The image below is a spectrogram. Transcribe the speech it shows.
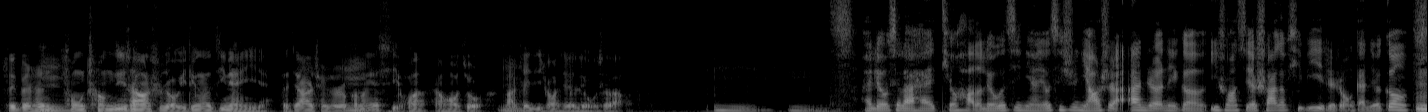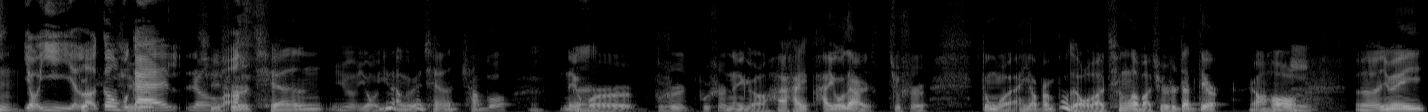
所以本身嗯从成绩上是有一定的纪念意义，再加上确实可能嗯也喜欢，然后就把嗯这几双鞋留下来了。嗯嗯，还留下来还挺好的，留个纪念。尤其是你要是按着那个一双鞋刷个 PB 这种，感觉更嗯有意义对了，更不该扔了其了。实前有有一两个月前，差不多那嗯会儿不是不是那个还还还有点就是动过，哎，要不然不留了，清了吧，确实占地儿。然后嗯呃，因为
